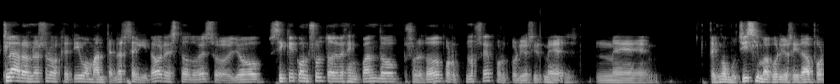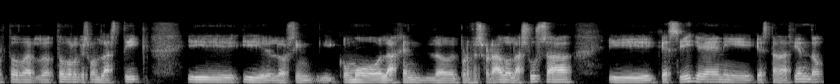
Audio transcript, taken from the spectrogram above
Claro, no es un objetivo mantener seguidores, todo eso. Yo sí que consulto de vez en cuando, sobre todo por, no sé, por curiosidad. me, tengo muchísima curiosidad por todo lo, todo lo que son las TIC y, los, y cómo la gente, el profesorado las usa y qué siguen y qué están haciendo.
